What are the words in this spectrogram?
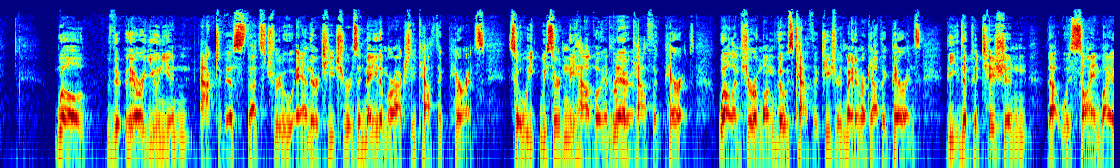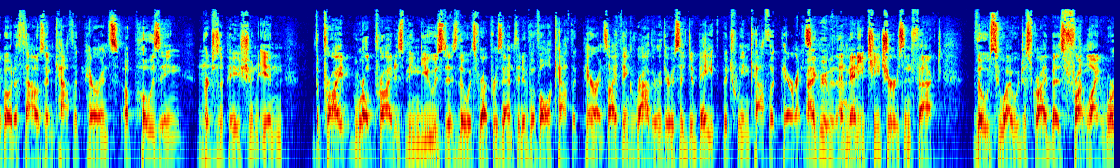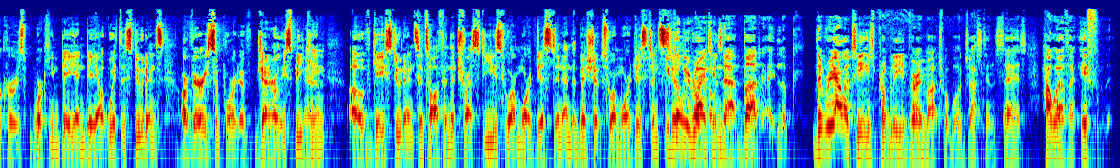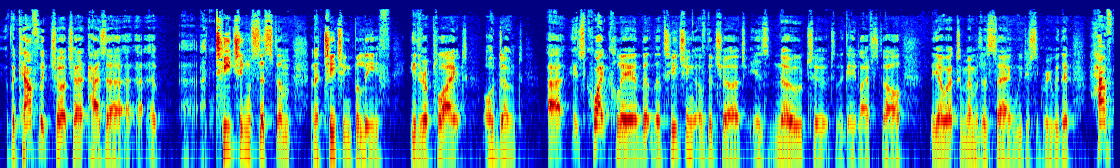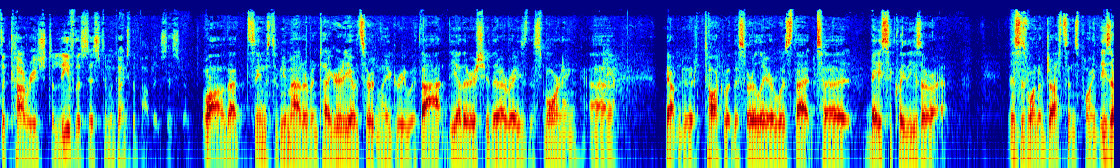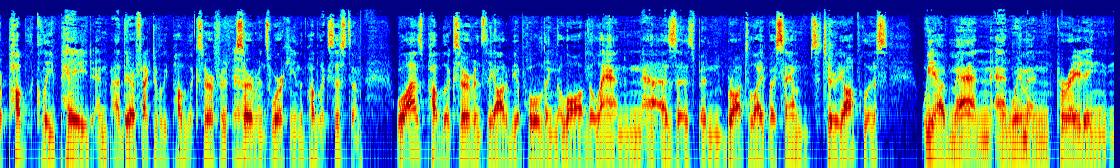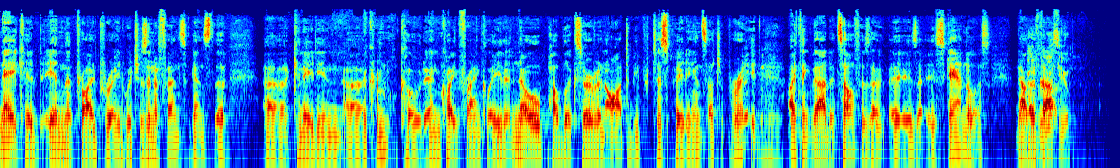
Well, they are union activists, that's true, and they're teachers, and many of them are actually Catholic parents. So we, we certainly have a And group parents. of Catholic parents. Well, I'm sure among those Catholic teachers, many of them are Catholic parents. The, the petition that was signed by about a thousand Catholic parents opposing Mm. participation in the Pride, World Pride is being used as though it's representative of all Catholic parents. I think rather there's a debate between Catholic parents. I agree with that. And many teachers, in fact, those who I would describe as frontline workers working day in, day out with the students are very supportive, generally speaking, of gay students. It's often the trustees who are more distant and the bishops who are more distant You still. could be right in that, but uh, look, the reality is probably very much what, what Justin says. However, if the Catholic Church has a, a, a, a teaching system and a teaching belief, either apply it or don't. Uh, it's quite clear that the teaching of the Church is no to, to the gay lifestyle. The OECTA members are saying we disagree with it. Have the courage to leave the system and go into the public system. Well, that seems to be a matter of integrity. I would certainly agree with that. The other issue that I raised this morning, uh, we happened to talk about this earlier, was that uh, basically these are, this is one of Justin's point, these are publicly paid and uh, they're effectively public serv- servants working in the public system. Well, as public servants, they ought to be upholding the law of the land. And as has been brought to light by Sam Sotiropoulos, we have men and women parading naked in the Pride Parade, which is an offense against the uh, Canadian uh, Criminal Code. And quite frankly, that no public servant ought to be participating in such a parade. Mm-hmm. I think that itself is, out- is, is scandalous. Now, I the agree fact- with you.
